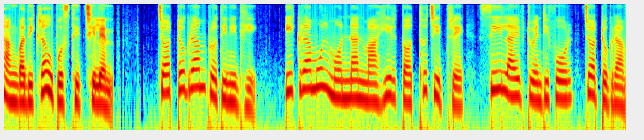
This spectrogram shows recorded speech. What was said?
সাংবাদিকরা উপস্থিত ছিলেন। চট্টগ্রাম প্রতিনিধি ইকরামুল মন্নান মাহির তথ্যচিত্রে, সি লাইভ টোয়েন্টি চট্টগ্রাম।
